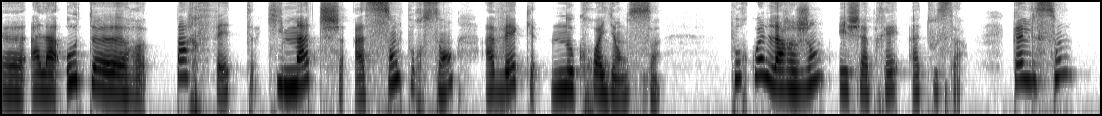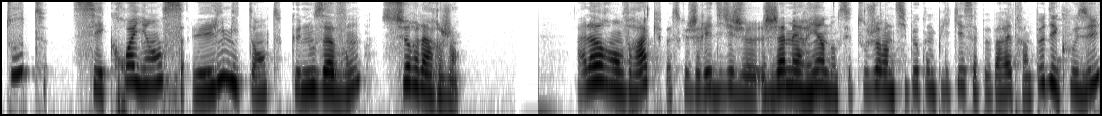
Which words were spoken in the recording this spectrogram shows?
euh, à la hauteur parfaite, qui matche à 100% avec nos croyances. Pourquoi l'argent échapperait à tout ça? Quelles sont toutes ces croyances limitantes que nous avons sur l'argent? Alors en vrac, parce que je rédige jamais rien, donc c'est toujours un petit peu compliqué, ça peut paraître un peu décousu,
